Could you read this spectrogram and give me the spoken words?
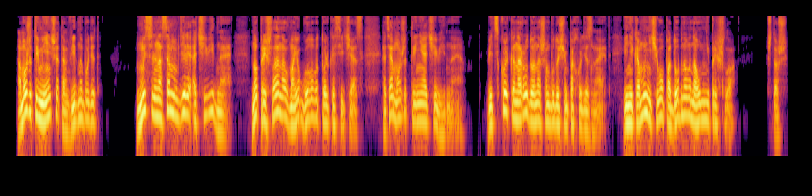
а может и меньше, там видно будет. Мысль на самом деле очевидная, но пришла она в мою голову только сейчас, хотя, может, и не очевидная. Ведь сколько народу о нашем будущем походе знает, и никому ничего подобного на ум не пришло. Что ж,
